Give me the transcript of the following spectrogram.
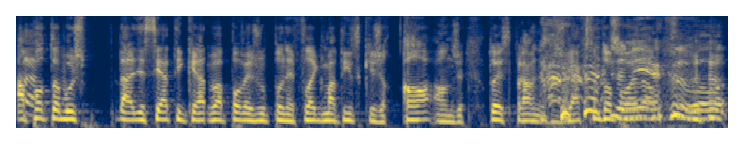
a potom už na desiatý krát iba povieš úplne flegmaticky, že a on že to je správne. Že, jak som to povedal? nie, to bolo-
